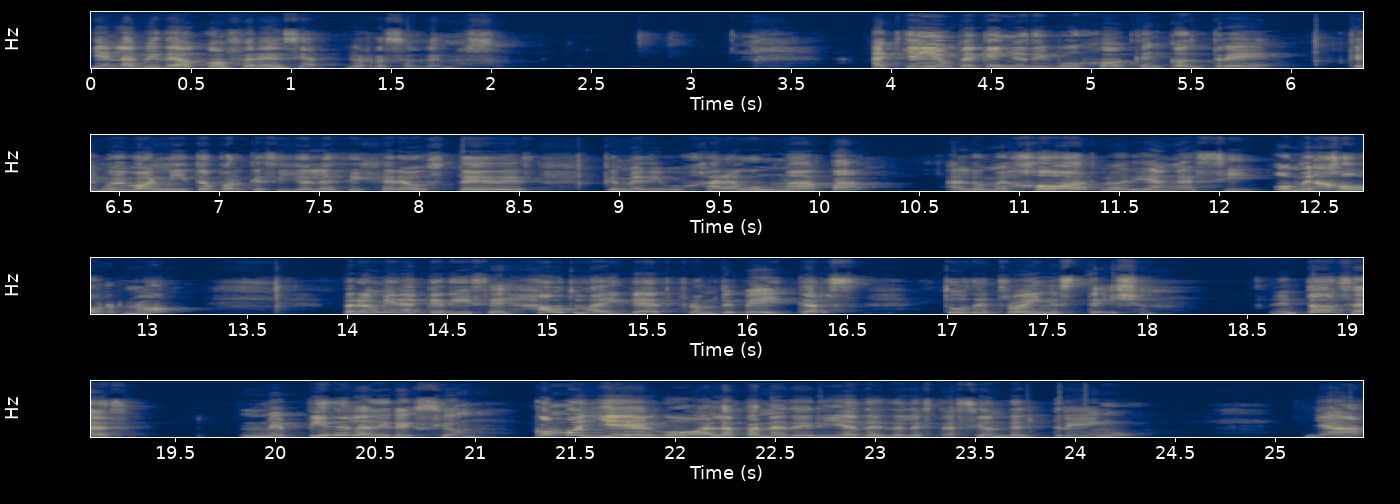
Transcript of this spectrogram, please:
y en la videoconferencia lo resolvemos. Aquí hay un pequeño dibujo que encontré, que es muy bonito porque si yo les dijera a ustedes que me dibujaran un mapa, a lo mejor lo harían así, o mejor, ¿no? Pero mira que dice, how do I get from the bakers to the train station? Entonces, me pide la dirección. ¿Cómo llego a la panadería desde la estación del tren? ¿Ya?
